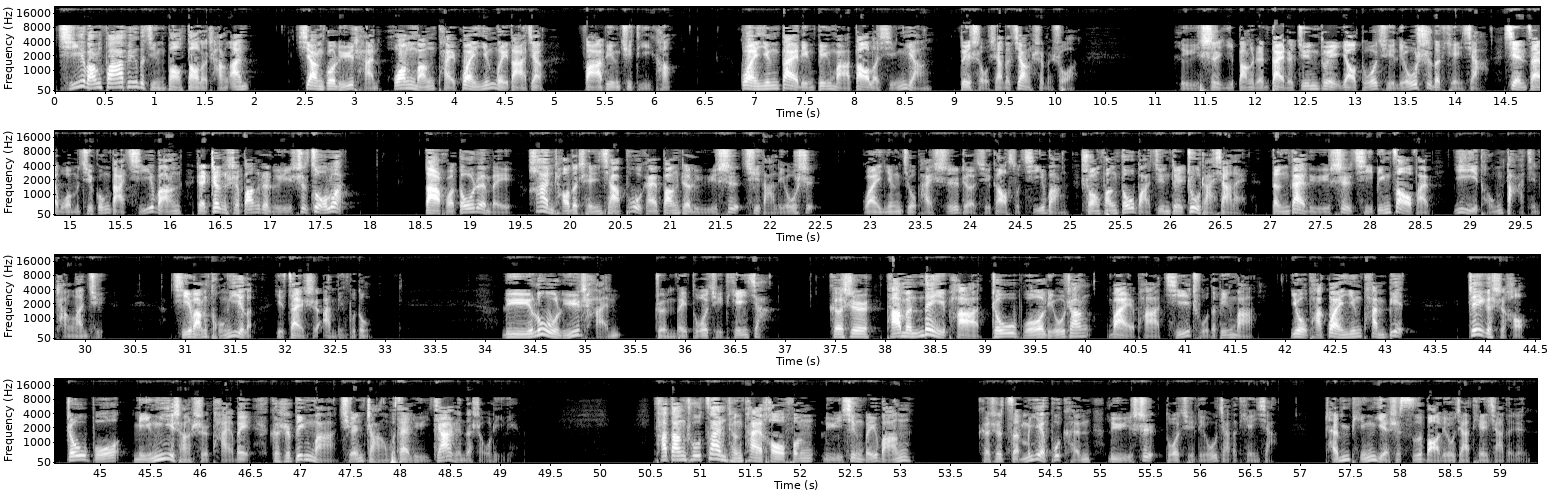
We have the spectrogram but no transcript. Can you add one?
齐王发兵的警报到了长安，相国吕产慌忙派灌婴为大将发兵去抵抗。灌婴带领兵马到了荥阳，对手下的将士们说：“吕氏一帮人带着军队要夺取刘氏的天下，现在我们去攻打齐王，这正是帮着吕氏作乱。”大伙都认为汉朝的臣下不该帮着吕氏去打刘氏。灌婴就派使者去告诉齐王，双方都把军队驻扎下来，等待吕氏起兵造反，一同打进长安去。齐王同意了，也暂时按兵不动。吕禄、吕产准备夺取天下，可是他们内怕周勃、刘璋，外怕齐楚的兵马，又怕灌婴叛变。这个时候，周勃名义上是太尉，可是兵马全掌握在吕家人的手里面。他当初赞成太后封吕姓为王，可是怎么也不肯吕氏夺取刘家的天下。陈平也是死保刘家天下的人。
